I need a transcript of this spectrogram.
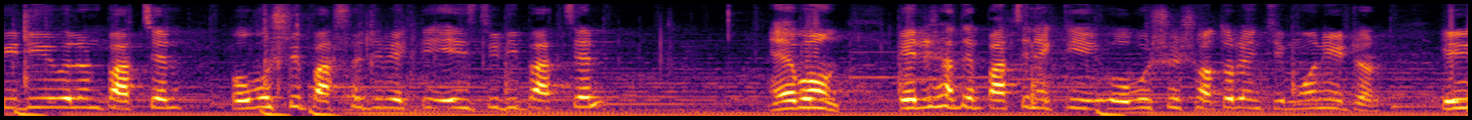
ভিডিও বেলুন পাচ্ছেন। অবশ্যই পাঁচশো জিবি একটি এইচডিডি পাচ্ছেন। এবং এর সাথে পাচ্ছেন একটি অবশ্যই সতেরো ইঞ্চি মনিটর এই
